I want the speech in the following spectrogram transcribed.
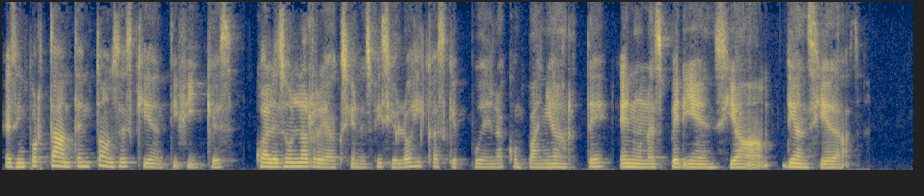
Es importante entonces que identifiques cuáles son las reacciones fisiológicas que pueden acompañarte en una experiencia de ansiedad.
